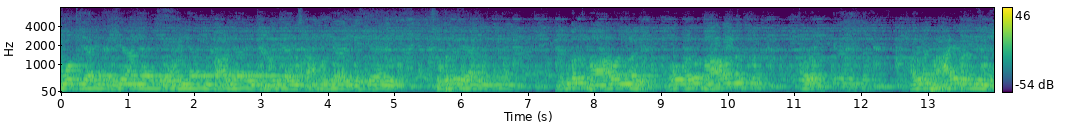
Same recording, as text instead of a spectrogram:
ത്രിമൂർത്തിയായും കല്യാണിയായും രോഹിണിയായും കാളിയായും ചണ്ഡികയായും ശാന്തിയായും ദുർഗയായും സുഭദ്രയായും ഇങ്ങനെ എൺപത് ഭാവങ്ങളിൽ ഓരോ ഭാവങ്ങൾക്കും ഓരോ അതിന് പ്രായപരിധിയുണ്ട്.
